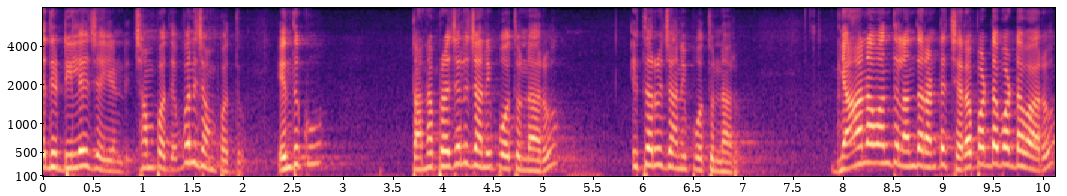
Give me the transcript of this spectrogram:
అది డిలే చేయండి. చంపద్దు ఎవరిని చంపద్దు. ఎందుకు? తన ప్రజలు చనిపోతున్నారు. ఇతరు చనిపోతున్నారు. జ్ఞానవంతులందరూ అంటే చెరపడ్డబడ్డవారు.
